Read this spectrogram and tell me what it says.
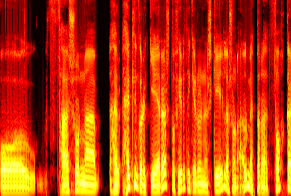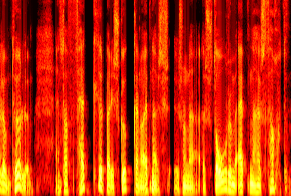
og það er svona, hellingur að gerast og fyrirtækjum raunin að skila svona almennt bara þokkalegum tölum en það fellur bara í skuggan á efnaðs, svona stórum efnaðs þáttum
